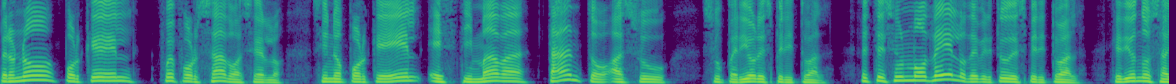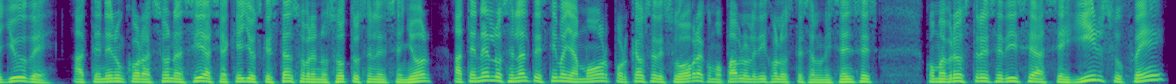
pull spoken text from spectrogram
pero no porque él fue forzado a hacerlo, sino porque él estimaba tanto a su superior espiritual. Este es un modelo de virtud espiritual. Que Dios nos ayude a tener un corazón así hacia aquellos que están sobre nosotros en el Señor, a tenerlos en alta estima y amor por causa de su obra, como Pablo le dijo a los tesalonicenses, como Hebreos 13 dice, a seguir su fe,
